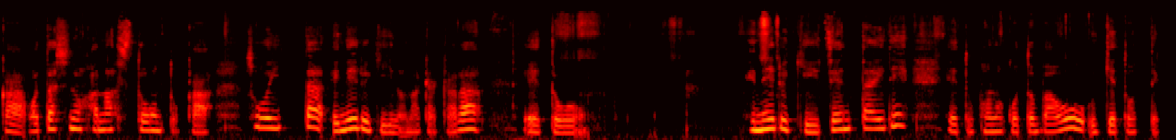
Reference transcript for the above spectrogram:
か私の話すトーンとかそういったエネルギーの中から、えーと、エネルギー全体で、えーと、この言葉を受け取って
